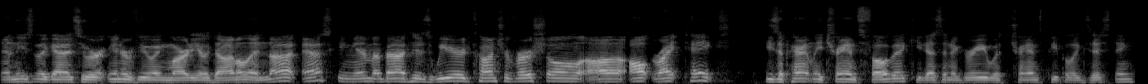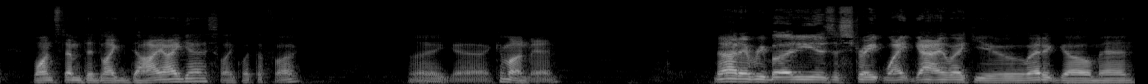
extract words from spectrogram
And these are the guys who are interviewing Marty O'Donnell and not asking him about his weird, controversial uh, alt right takes. He's apparently transphobic. He doesn't agree with trans people existing. Wants them to, like, die, I guess. Like, what the fuck? Like, uh, come on, man. Not everybody is a straight white guy like you. Let it go, man.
